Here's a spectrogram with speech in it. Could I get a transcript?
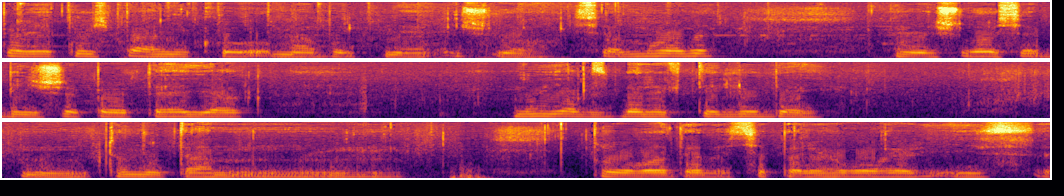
Про якусь паніку, мабуть, не йшлося мови. Е, Йшлося більше про те, як, ну, як зберегти людей. Тому там проводилися переговори із е,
